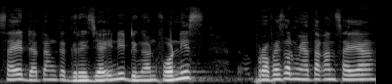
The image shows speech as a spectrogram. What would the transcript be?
saya datang ke gereja ini dengan vonis profesor menyatakan saya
